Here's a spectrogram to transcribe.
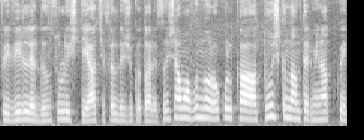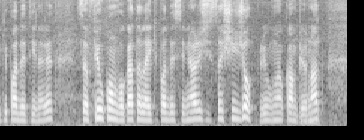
privirile dânsului, știa ce fel de jucătoare sunt și am avut norocul că atunci când am terminat cu echipa de tineret să fiu convocată la echipa de senioare și să și joc primul meu campionat. Mm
